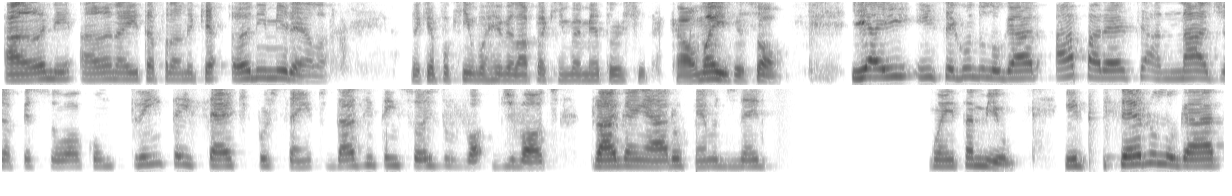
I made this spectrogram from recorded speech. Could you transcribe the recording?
A, Anne, a Ana aí está falando que é Anne Mirella. Daqui a pouquinho eu vou revelar para quem vai minha torcida. Calma aí, pessoal. E aí, em segundo lugar, aparece a Nádia Pessoa com 37% das intenções de votos para ganhar o prêmio de 250 mil. Em terceiro lugar,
